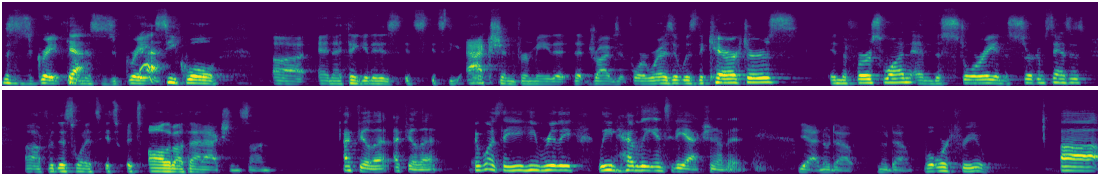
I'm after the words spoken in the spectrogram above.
This is a great film. Yeah. This is a great Yeah. sequel. Uh, and I think it is it's it's the action for me that that drives it forward. Whereas it was the characters in the first one and the story and the circumstances. Uh, for this one, it's it's it's all about that action, son. I feel that. I feel that. It was. He, he really leaned heavily into the action of it. Yeah, no doubt, no doubt. What worked for you? Uh,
